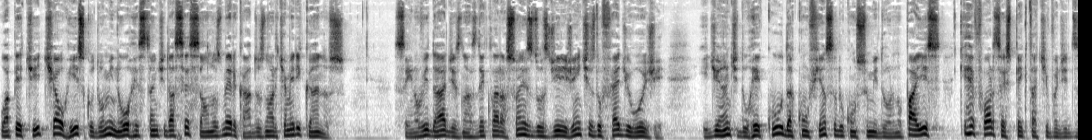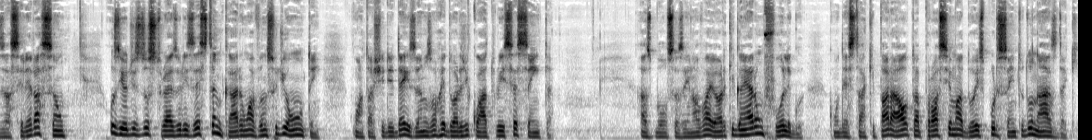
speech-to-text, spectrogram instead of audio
o apetite ao risco dominou o restante da sessão nos mercados norte-americanos. Sem novidades nas declarações dos dirigentes do Fed hoje, e diante do recuo da confiança do consumidor no país, que reforça a expectativa de desaceleração, os yields dos Treasuries estancaram o avanço de ontem, com a taxa de 10 anos ao redor de 4,60. As bolsas em Nova York ganharam fôlego, com destaque para alta próxima a 2% do Nasdaq.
